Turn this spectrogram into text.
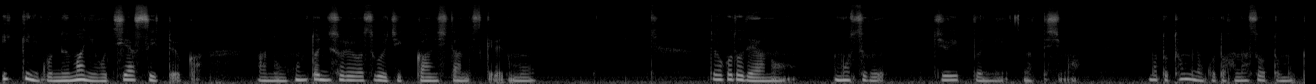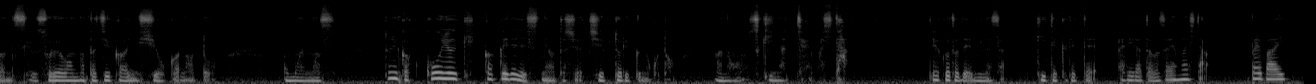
一気にこう沼に落ちやすいというかあの本当にそれはすごい実感したんですけれども。ということであのもうすぐ11分になってしまう。もっとトムのこと話そうと思ったんですけどそれはまた次回にしようかなと思います。とにかくこういうきっかけでですね私はチープトリックのことあの好きになっちゃいました。ということで皆さん聞いてくれてありがとうございました。バイバイ。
